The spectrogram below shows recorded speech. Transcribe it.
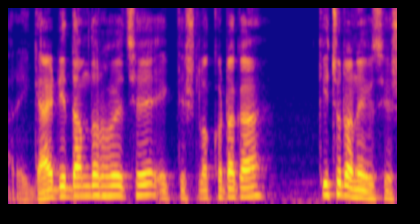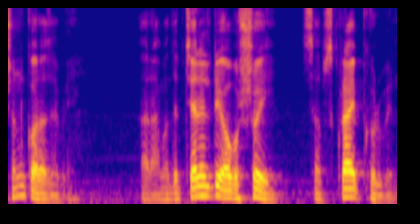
আর এই গাড়িটির দাম ধরা হয়েছে একত্রিশ লক্ষ টাকা। কিছুটা নেগোসিয়েশন করা যাবে। আর আমাদের চ্যানেলটি অবশ্যই সাবস্ক্রাইব করবেন।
